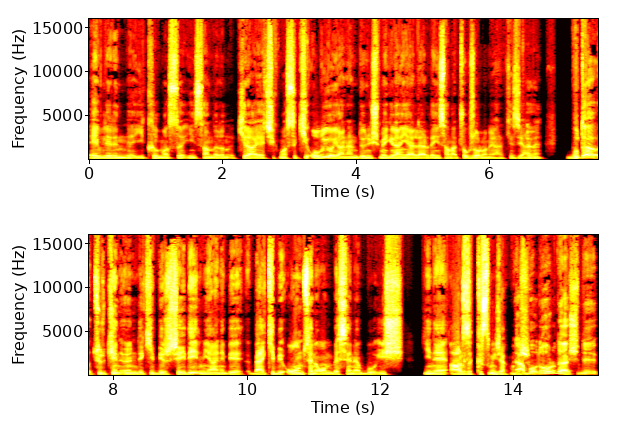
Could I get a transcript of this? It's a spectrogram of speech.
evlerin yıkılması, insanların kiraya çıkması ki oluyor yani hani dönüşüme giren yerlerde insanlar çok zorlanıyor herkes yani. Evet. Bu da Türkiye'nin önündeki bir şey değil mi? Yani bir belki bir 10 sene 15 sene bu iş yine arzı kısmayacak mıdır? Ya bu doğru da şimdi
